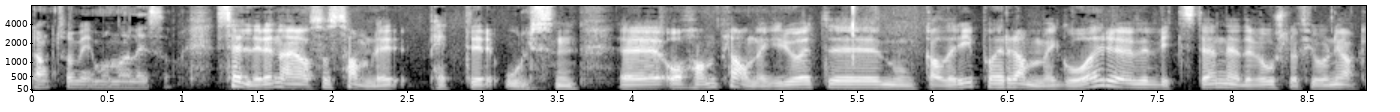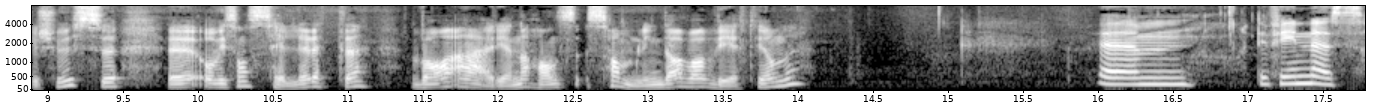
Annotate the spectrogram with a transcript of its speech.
langt forbi Mona Lisa. Selgeren er altså samler Petter Olsen. Eh, og han planlegger jo et eh, Munch-galleri på Ramme gård ved Hvitsten nede ved Oslofjorden i Akershus. Eh, og hvis han selger dette, hva er igjen av hans samling da? Hva vet vi om det? Um, det finnes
